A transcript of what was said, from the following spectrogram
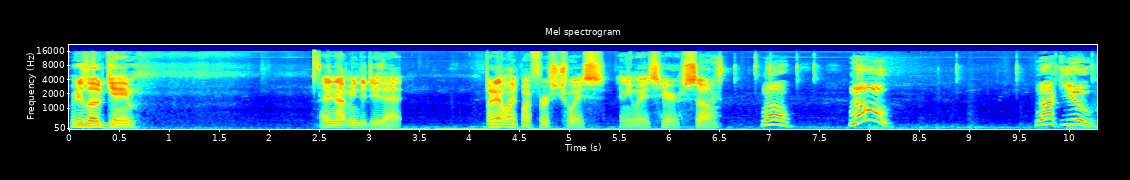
Reload game. I did not mean to do that. But I didn't like my first choice anyways here, so... No! No! Not you!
